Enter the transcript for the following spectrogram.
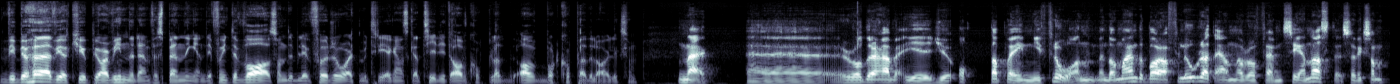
vi behöver ju att QPR vinner den för spänningen. Det får inte vara som det blev förra året med tre ganska tidigt avkopplade, av, bortkopplade lag. Liksom. Nej. Eh, Rotherham är ju åtta poäng ifrån, men de har ändå bara förlorat en av de fem senaste. Så liksom,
